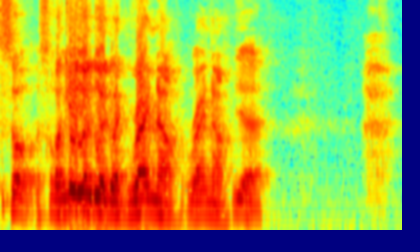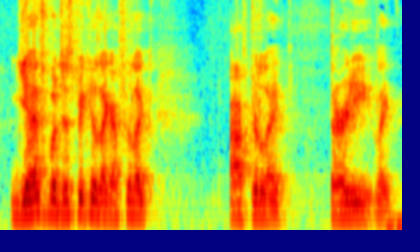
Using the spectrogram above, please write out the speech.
So so Okay, look, look, like right now, right now. Yeah. Yes, but just because like I feel like after like thirty, like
